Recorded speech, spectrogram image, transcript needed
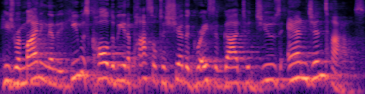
he's reminding them that he was called to be an apostle to share the grace of God to Jews and Gentiles.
